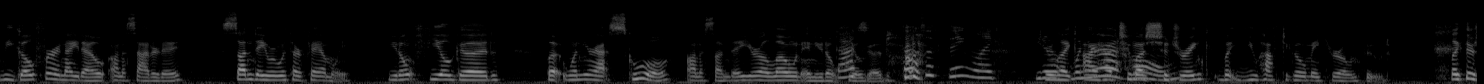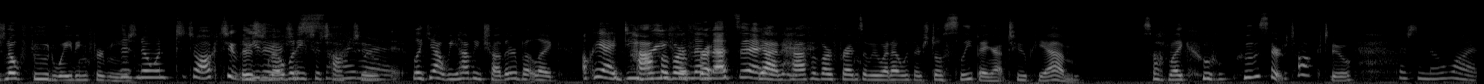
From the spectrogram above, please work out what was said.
we go for a night out on a Saturday. Sunday we're with our family. You don't feel good, but when you're at school on a Sunday, you're alone and you don't That's- feel good. That's the thing. Like you know, you're like, when I had too much to drink, but you have to go make your own food. Like, there's no food waiting for me. There's no one to talk to. There's either. Nobody to talk to. like, yeah, we have each other, but like, Okay, I debrief Half of our and fri- that's it. yeah, and half of our friends that we went out with are still sleeping at 2 p.m. So I'm like, who who's there to talk to? There's no one.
